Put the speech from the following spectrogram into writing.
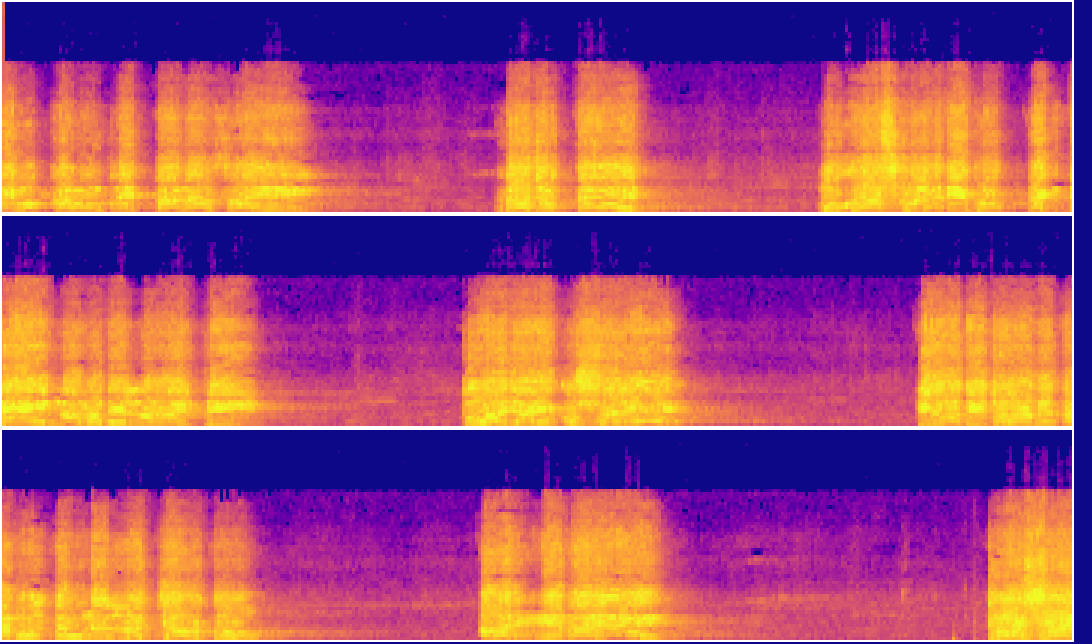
এই মুখ্যমন্ত্রীর তানাশাহী রাজত্বের মুখোশ খুলে দিই প্রত্যেক দিন আমাদের লড়াইতে। দু হাজার একুশ সালে বিরোধী দলনেতা বলতে ওনার লজ্জা হতো আর এবারে ধর্ষণ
